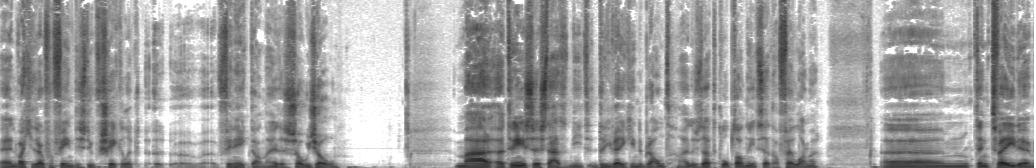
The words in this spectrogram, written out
En wat je er ook van vindt, is natuurlijk verschrikkelijk, vind ik dan. Hè, dat is sowieso. Maar ten eerste staat het niet drie weken in de brand. Hè, dus dat klopt dan niet, het staat al veel langer. Ehm, ten tweede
